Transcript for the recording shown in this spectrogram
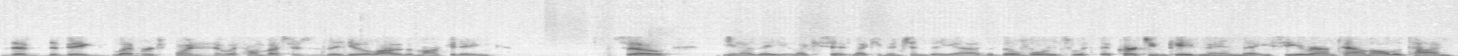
the the big leverage point with HomeVestors is they do a lot of the marketing. So, you know, they like you said, like you mentioned, the uh, the billboards with the cartoon caveman that you see around town all the time.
